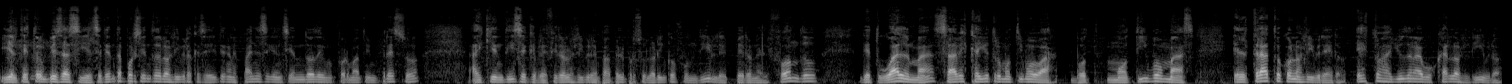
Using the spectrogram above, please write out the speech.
Y el texto empieza así, el 70% de los libros que se editan en España siguen siendo de un formato impreso. Hay quien dice que prefiere los libros en papel por su olor inconfundible, pero en el fondo de tu alma sabes que hay otro motivo, motivo más, el trato con los libreros. Estos ayudan a buscar los libros,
